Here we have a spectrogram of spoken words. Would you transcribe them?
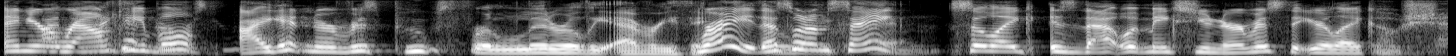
and you're I mean, I around get people? nervous- I get nervous poops for literally everything. Right, that's So, what I'm like, saying. So like is that what makes you nervous that you're like, "Oh shit."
